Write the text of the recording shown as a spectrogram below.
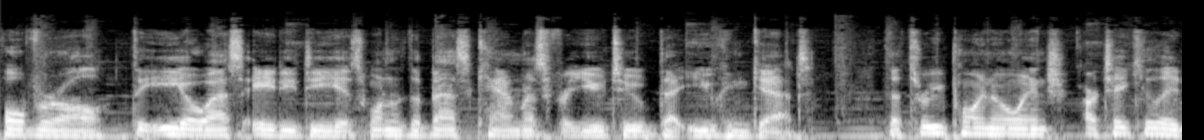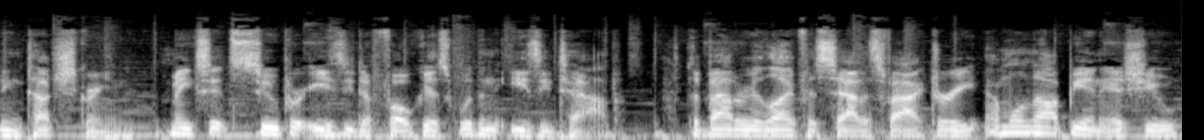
Overall, the EOS 80D is one of the best cameras for YouTube that you can get. The 3.0-inch articulating touchscreen makes it super easy to focus with an easy tap. The battery life is satisfactory and will not be an issue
